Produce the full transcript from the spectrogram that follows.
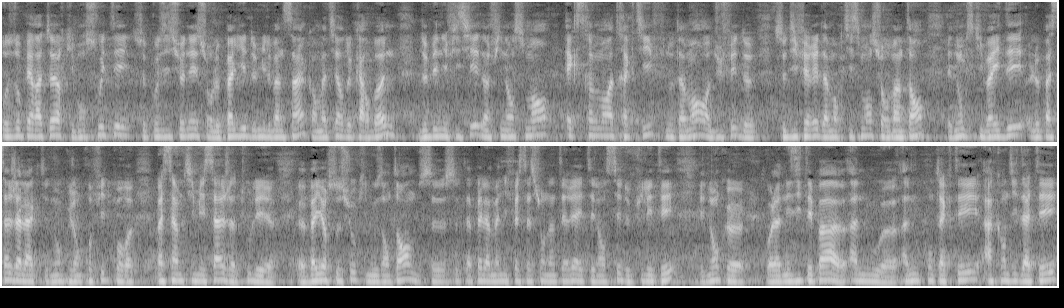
aux opérateurs qui vont souhaiter se positionner sur le palier 2025 en matière de carbone de bénéficier d'un financement extrêmement attractif, notamment du fait de se différer d'amortissement sur 20 ans, et donc ce qui va aider le passage à l'acte. Donc j'en profite pour euh, passer un petit message à tous les bailleurs sociaux qui nous entendent. Ce, cet appel à manifestation d'intérêt a été lancé depuis l'été, et donc voilà, n'hésitez pas euh, à nous, euh, à nous contacter, à candidater.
